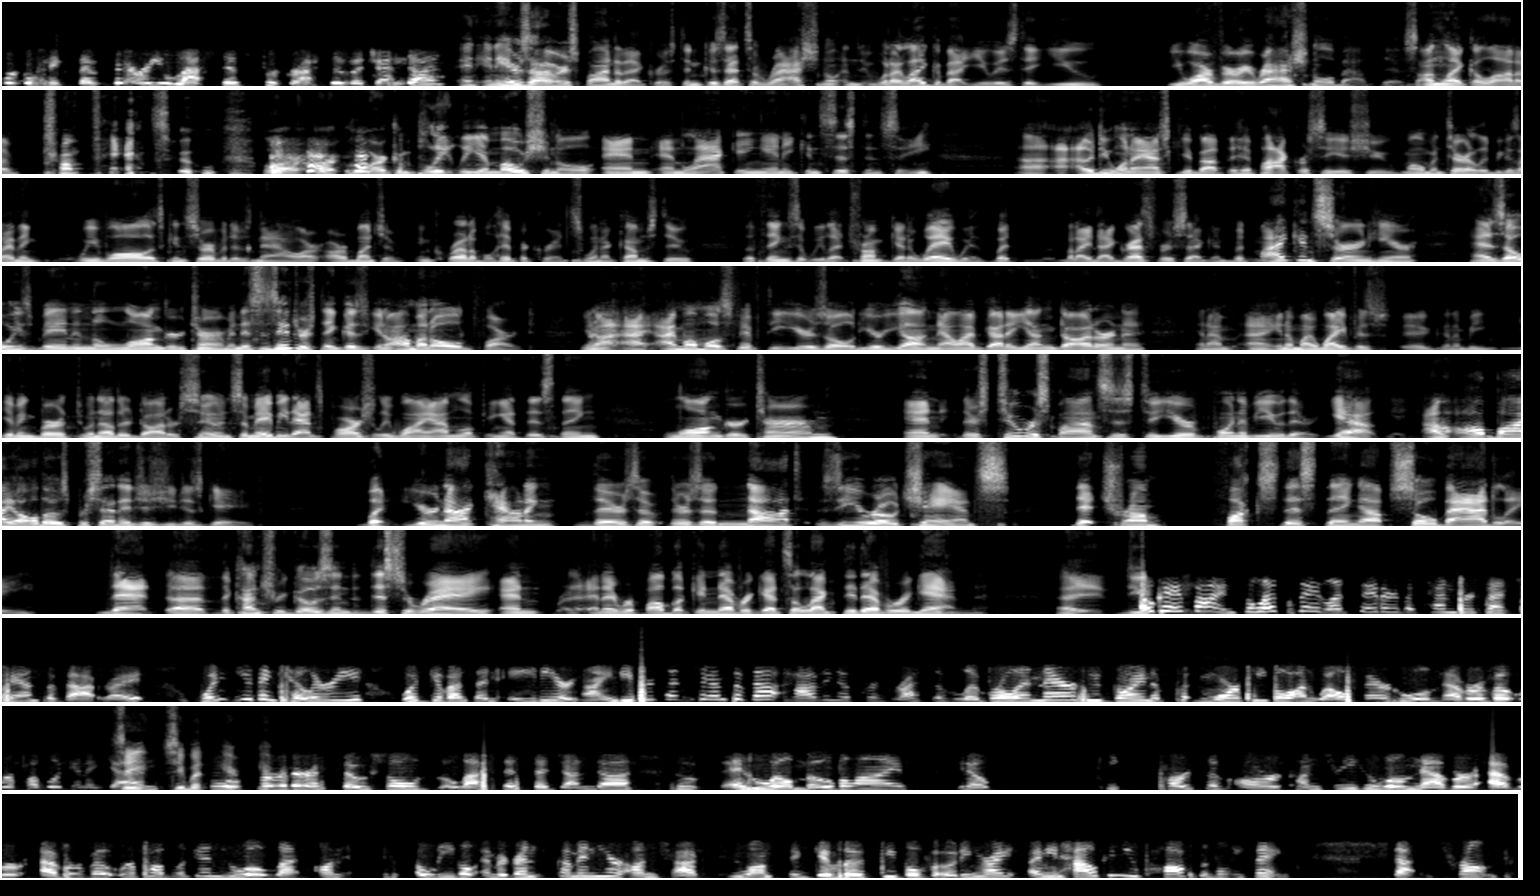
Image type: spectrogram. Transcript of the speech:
we're going to get the very leftist progressive agenda? And, and here's how I respond to that, Kristin, because that's a rational, and what I like about you is that you – you are very rational about this, unlike a lot of Trump fans who, who are, are, who are completely emotional and and lacking any consistency. Uh, I, I, do want to ask you about the hypocrisy issue momentarily because I think we've all, as conservatives now, are, are a bunch of incredible hypocrites when it comes to the things that we let Trump get away with. But but I digress for a second. But my concern here has always been in the longer term, and this is interesting because you know I'm an old fart. You know, I, I'm almost 50 years old. You're young now. I've got a young daughter, and a, and I'm, uh, you know, my wife is uh, going to be giving birth to another daughter soon. So maybe that's partially why I'm looking at this thing longer term. And there's two responses to your point of view there. Yeah, I'll, I'll buy all those percentages you just gave, but you're not counting. There's a there's a not zero chance that Trump fucks this thing up so badly that uh, the country goes into disarray and and a Republican never gets elected ever again. Uh, you, okay, fine. So let's say let's say there's a 10% chance of that, right? wouldn't you think Hillary would give us an 80 or 90 percent chance of that? Having a progressive liberal in there who's going to put more people on welfare who will never vote Republican again, See, see, but who will further a social leftist agenda, who who will mobilize, you know, parts of our country who will never, ever, ever vote Republican, who will let on illegal immigrants come in here unchecked, who wants to give those people voting rights. I mean, how can you possibly think that Trump,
